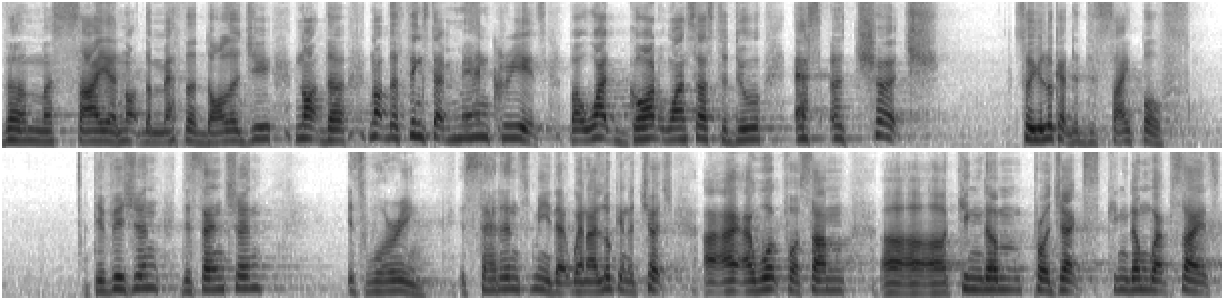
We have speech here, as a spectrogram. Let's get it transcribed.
the Messiah, not the methodology, not the, not the things that man creates, but what God wants us to do as a church. So you look at the disciples. Division, dissension, it's worrying. It saddens me that when I look in the church, I, I work for some uh, uh, uh, kingdom projects, kingdom websites,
